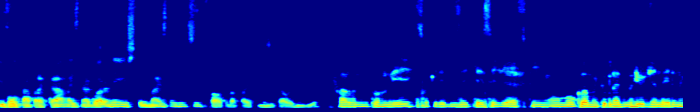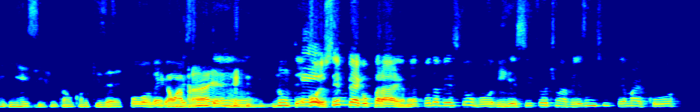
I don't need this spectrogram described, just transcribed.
e voltar para cá, mas agora nem isso tem mais, então a gente sente falta da parte musical hoje em dia. Falando em turnê, só queria dizer que a ICGF tem um núcleo muito grande no Rio de Janeiro e em Recife. Então, quando quiser Pô, pegar legal, uma mas praia. não tem, é, não tem. É Pô, eu sempre pego praia, né? Toda vez que eu vou. Em Recife, a última vez, a gente até marcou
